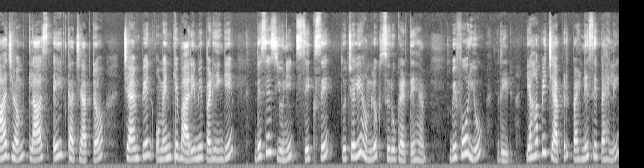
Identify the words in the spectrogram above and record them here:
आज हम क्लास एट का चैप्टर चैम्पियन वुमेन के बारे में पढ़ेंगे। दिस इज़ यूनिट सिक्स से। तो चलिए हम लोग शुरू करते हैं। बिफोर यू रीड यहाँ पे चैप्टर पढ़ने से पहले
